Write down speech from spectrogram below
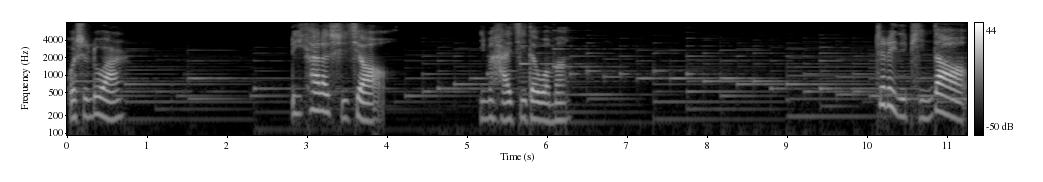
我是鹿儿。离开了许久，你们还记得我吗？这里的频道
